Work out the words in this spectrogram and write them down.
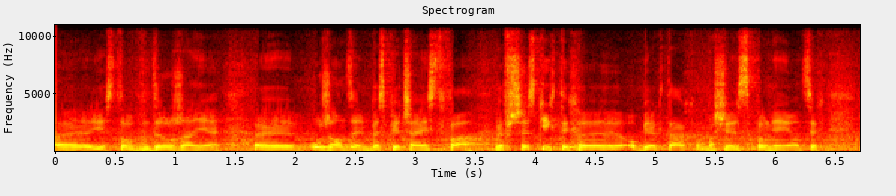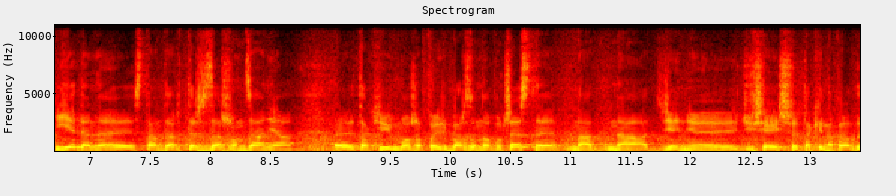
E, Jest to wdrożenie e, urządzeń bezpieczeństwa we wszystkich tych obiektach, właśnie spełniających jeden standard też zarządzania, taki można powiedzieć bardzo nowoczesny na, na dzień dzisiejszy, taki naprawdę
